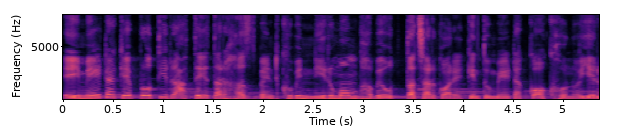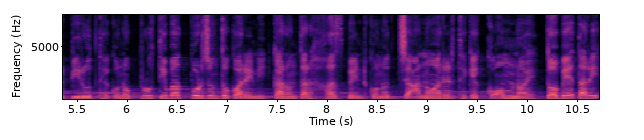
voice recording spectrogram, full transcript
এই মেয়েটাকে প্রতি রাতে তার হাজবেন্ড খুবই নির্মমভাবে অত্যাচার করে, কিন্তু মেয়েটা কখনোই এর বিরুদ্ধে কোনো প্রতিবাদ পর্যন্ত করেনি, কারণ তার হাজবেন্ড কোনো জানোয়ারের থেকে কম নয়। তবে তার এই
